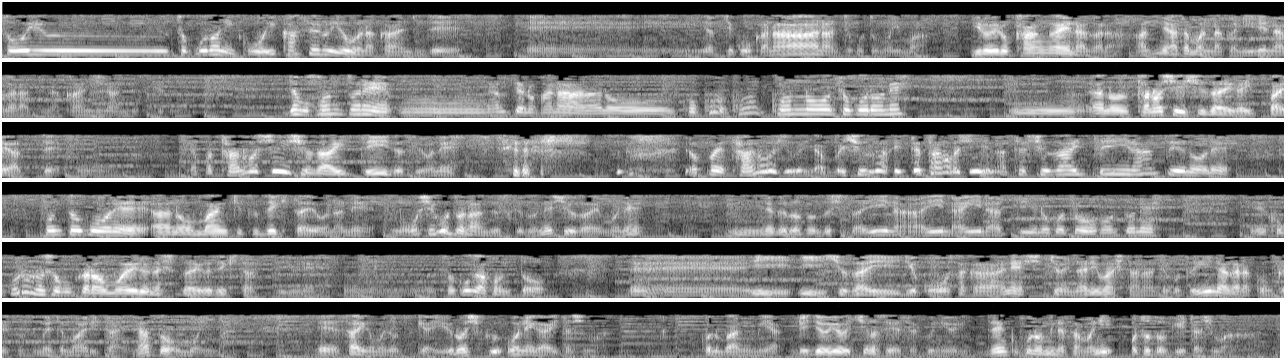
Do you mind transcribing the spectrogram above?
そういうところにこう活かせるような感じで、えー、やっていこうかななんてことも今、いろいろ考えながら、頭の中に入れながらっていうような感じなんですけど。でも本当ね、うーん、なんていうのかな、あの、ここ、ここのところね、うん、あの、楽しい取材がいっぱいあって、うん、やっぱ楽しい取材っていいですよね。やっぱり楽しい、やっぱり取材って楽しいなって、取材っていいなっていうのをね、本当こうね、あの、満喫できたようなね、お仕事なんですけどね、取材もね。うん、だけど、その取材いいな、いいな、いいなっていうのことを本当ね、えー、心の底から思えるような取材ができたっていうね、うん、そこが本当、えー、いい、いい取材旅行、大阪ね、出張になりましたなんてことを言いながら今回進めてまいりたいなと思います。えー、最後までお付き合いよろしくお願いいたします。この番組は、レディオ用地の制作により、全国の皆様にお届けいたします。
